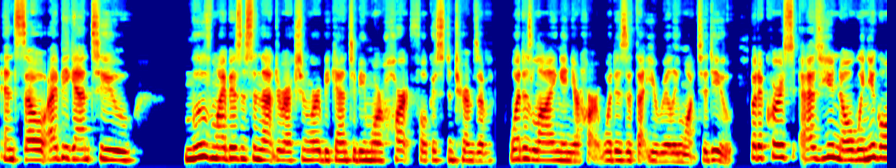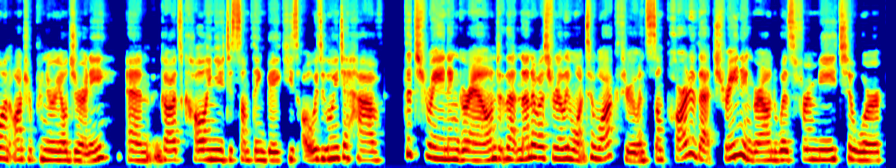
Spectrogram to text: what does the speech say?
And so I began to move my business in that direction where I began to be more heart focused in terms of what is lying in your heart? What is it that you really want to do? But of course, as you know, when you go on entrepreneurial journey and God's calling you to something big, he's always going to have the training ground that none of us really want to walk through. And some part of that training ground was for me to work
